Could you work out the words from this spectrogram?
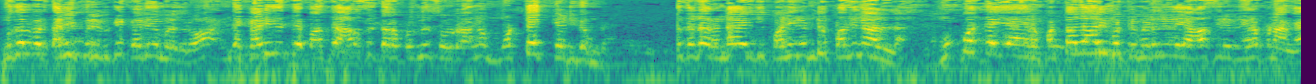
முதல்வர் தனிப்பிரிவுக்கு கடிதம் எழுதுறோம் இந்த கடிதத்தை பார்த்து அரசு தரப்புல இருந்து சொல்றாங்க மொட்டை கடிதம். கிட்டத்தட்ட ரெண்டாயிரத்தி பனிரெண்டு பதினாலுல முப்பத்தி ஐயாயிரம் பட்டதாரி மற்றும் இடைநிலை ஆசிரியர் நிரப்பினாங்க.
